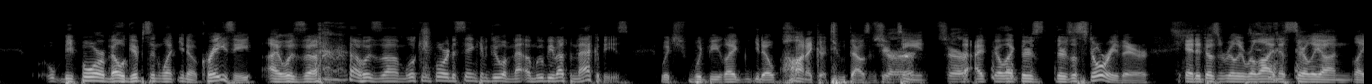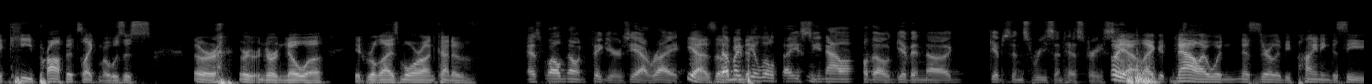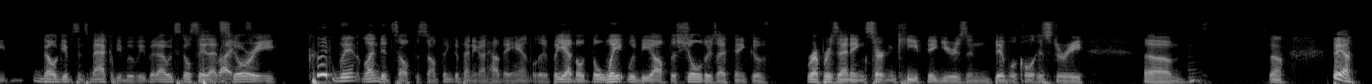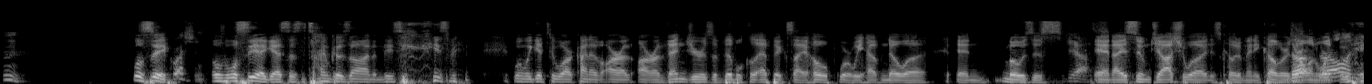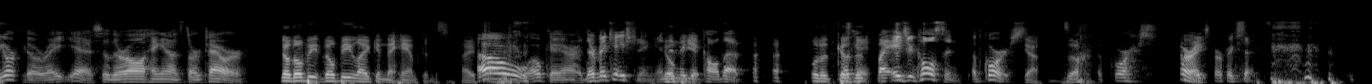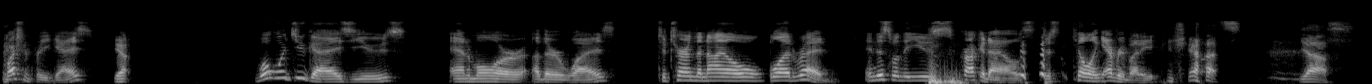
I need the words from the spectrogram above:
before Mel Gibson went, you know, crazy, I was, uh, I was um, looking forward to seeing him do a, ma- a movie about the Maccabees, which would be like, you know, Hanukkah 2015. Sure, sure. I feel like there's there's a story there, and it doesn't really rely necessarily on like key prophets like Moses or or, or Noah. It relies more on kind of As well-known figures, yeah, right. yeah. So I that mean, might be a little dicey now, though, given uh, Gibson's recent history. So. Oh yeah, like now I wouldn't necessarily be pining to see Mel Gibson's Maccabee movie, but I would still say that Right. story could lend, lend itself to something depending on how they handled it. But yeah, the, the weight would be off the shoulders, I think, of representing certain key figures in biblical history. Um, so, but yeah, Hmm. We'll see. Good question. We'll, we'll see, I guess, as the time goes on, and these, these when we get to our kind of our our Avengers of biblical epics, I hope, where we have Noah and Moses, Yes. and I assume Joshua and his coat of many colors They're, all in they're one all in. New York though, right? Yeah, so they're all hanging out in Stark Tower. No, they'll be they'll be like in the Hamptons. I, Oh, okay, all right. They're vacationing, and They'll then they get called up. well, because Okay, by Agent Coulson, of course. yeah. So Of course. all right, Makes perfect sense. Question for you guys. Yeah. What would you guys use, animal or otherwise, to turn the Nile blood red? In this one, they use crocodiles, just killing everybody. yes, yes.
